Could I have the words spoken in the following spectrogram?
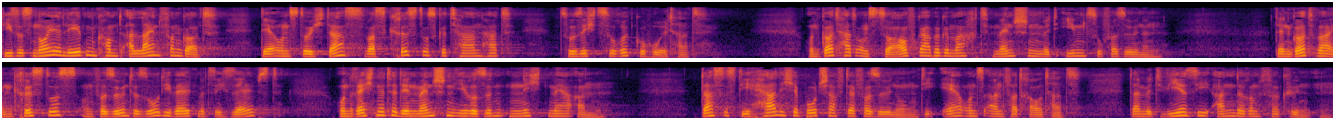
Dieses neue Leben kommt allein von Gott, der uns durch das, was Christus getan hat, zu sich zurückgeholt hat. Und Gott hat uns zur Aufgabe gemacht, Menschen mit ihm zu versöhnen. Denn Gott war in Christus und versöhnte so die Welt mit sich selbst und rechnete den Menschen ihre Sünden nicht mehr an. Das ist die herrliche Botschaft der Versöhnung, die er uns anvertraut hat, damit wir sie anderen verkünden.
